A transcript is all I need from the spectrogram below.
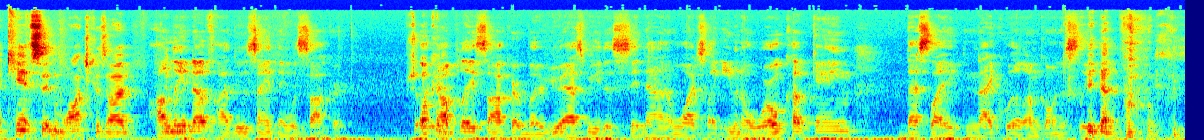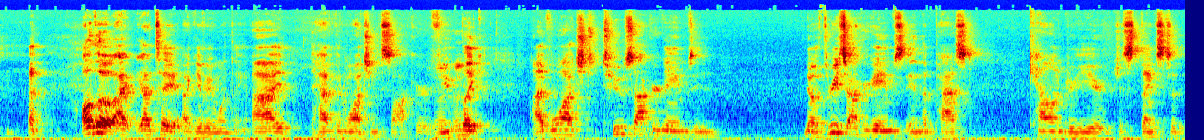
I can't sit and watch because I. Oddly enough, I do the same thing with soccer. Like, okay. I'll play soccer, but if you ask me to sit down and watch like even a World Cup game, that's like Nyquil. I'm going to sleep. Yeah. Although I, I'll tell you, I'll give you one thing. I have been watching soccer. If you Mhm. like, I've watched two soccer games in, no, three soccer games in the past calendar year, just thanks to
